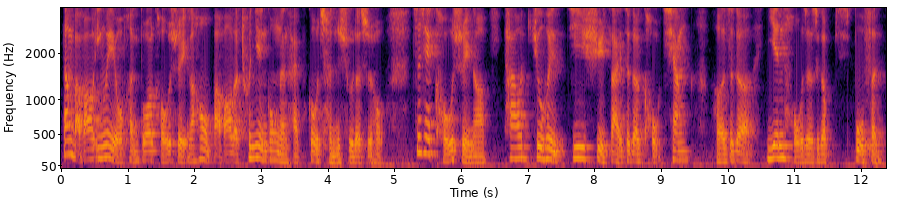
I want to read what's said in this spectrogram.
当宝宝因为有很多口水，然后宝宝的吞咽功能还不够成熟的时候，这些口水呢，它就会积蓄在这个口腔和这个咽喉的这个部分。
